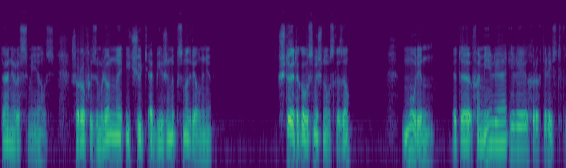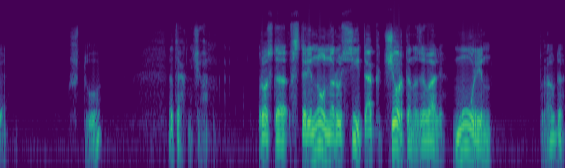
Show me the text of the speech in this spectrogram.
Таня рассмеялась. Шаров изумленно и чуть обиженно посмотрел на нее. — Что я такого смешного сказал? — Мурин. Это фамилия или характеристика? — Что? — так, ничего. Просто в старину на Руси так черта называли. Мурин. — Правда?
